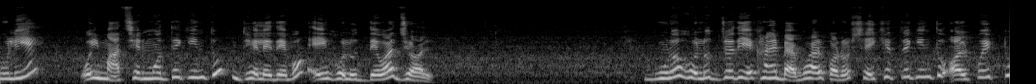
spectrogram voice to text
গুলিয়ে ওই মাছের মধ্যে কিন্তু ঢেলে দেব এই হলুদ দেওয়া জল। গুঁড়ো হলুদ যদি এখানে ব্যবহার করো, সেই ক্ষেত্রে কিন্তু অল্প একটু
